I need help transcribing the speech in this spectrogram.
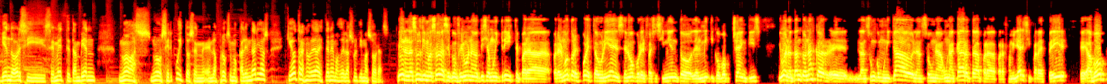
viendo a ver si se mete también nuevos circuitos en, los próximos calendarios. ¿Qué otras novedades tenemos de las últimas horas? Bien, en las últimas horas se confirmó una noticia muy triste para, para el motorsport estadounidense, ¿no? Por el fallecimiento del mítico Bob Jenkins. Y bueno, tanto NASCAR eh, lanzó un comunicado, lanzó una, una carta para, para familiares y para despedir eh, a Bob,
